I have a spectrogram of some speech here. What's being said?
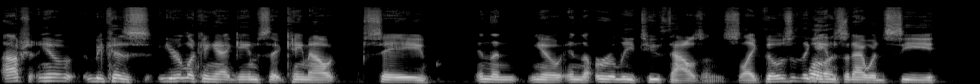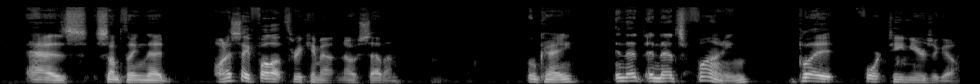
option, you know, because you're looking at games that came out say in the you know in the early 2000s. Like those are the Well, games that I would see as something that I want to say Fallout 3 came out in 07. okay, and that and that's fine, but 14 years ago.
